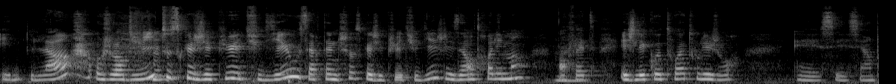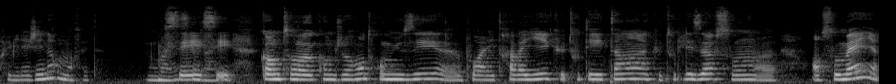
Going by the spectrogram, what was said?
Et là, aujourd'hui, tout ce que j'ai pu étudier, ou certaines choses que j'ai pu étudier, je les ai entre les mains, en fait. Et je les côtoie tous les jours. Et c'est c'est un privilège énorme, en fait. Donc Ouais, c'est c'est quand, euh, quand je rentre au musée euh, pour aller travailler, que tout est éteint, que toutes les œuvres sont euh, en sommeil,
